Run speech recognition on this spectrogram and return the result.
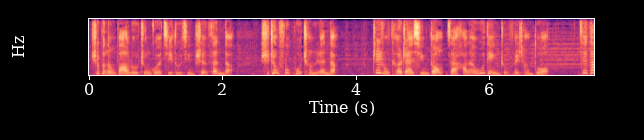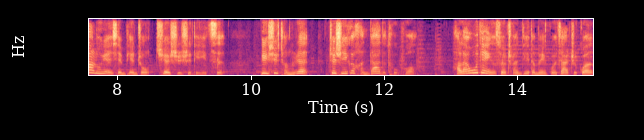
是不能暴露中国缉毒警身份的，是政府不承认的。这种特战行动在好莱坞电影中非常多，在大陆院线片中确实是第一次，必须承认这是一个很大的突破。好莱坞电影所传递的美国价值观，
